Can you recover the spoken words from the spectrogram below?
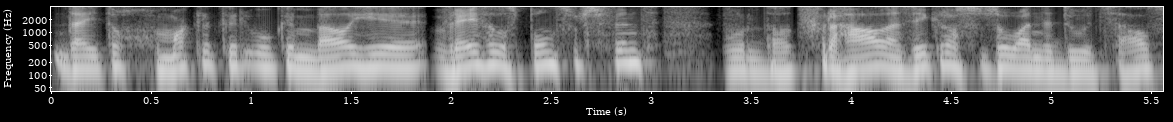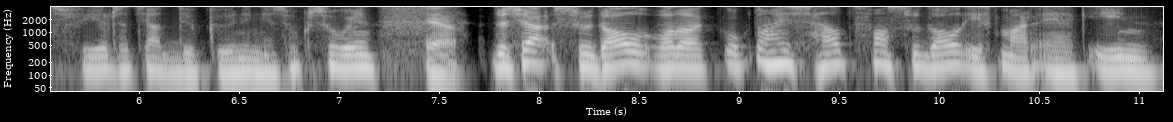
dat je toch gemakkelijker ook in België vrij veel sponsors vindt voor dat verhaal. En zeker als je zo aan de doe-het-zelf sfeer zit. Ja, De Keuning is ook zo in. Ja. Dus ja, Soudal, wat ook nog eens helpt van Soudal, heeft maar eigenlijk één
